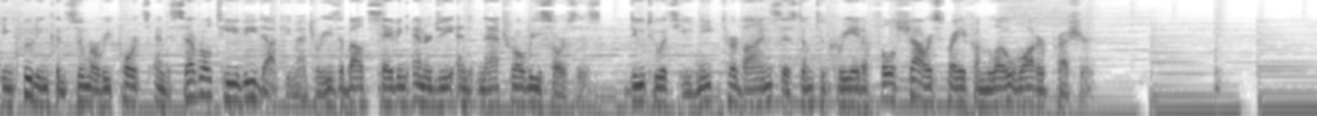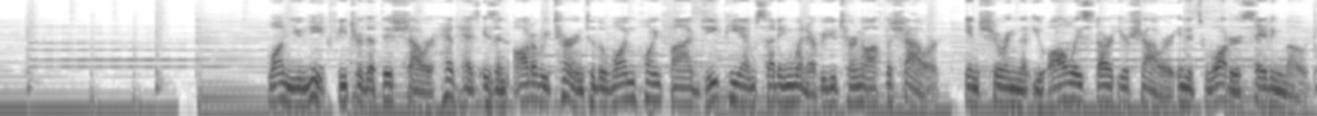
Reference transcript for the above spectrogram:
including Consumer Reports and several TV documentaries about saving energy and natural resources, due to its unique turbine system to create a full shower spray from low water pressure. One unique feature that this shower head has is an auto return to the 1.5 GPM setting whenever you turn off the shower, ensuring that you always start your shower in its water-saving mode.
